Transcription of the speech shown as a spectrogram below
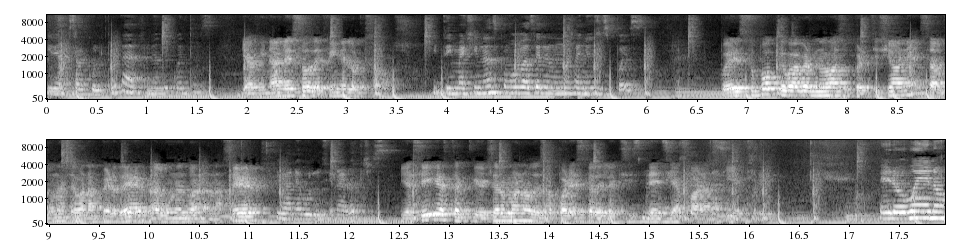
y de nuestra cultura, al final de cuentas. Y al final eso define lo que somos. ¿Y te imaginas cómo va a ser en unos años después? Pues supongo que va a haber nuevas supersticiones, algunas se van a perder, algunas van a nacer, Y van a evolucionar otras. Y así hasta que el ser humano desaparezca de la existencia para siempre. Pero bueno,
